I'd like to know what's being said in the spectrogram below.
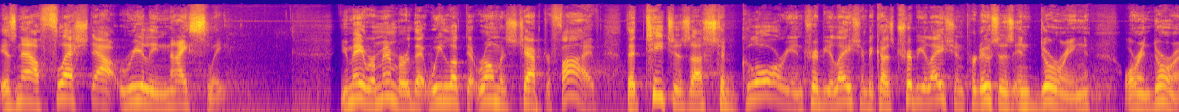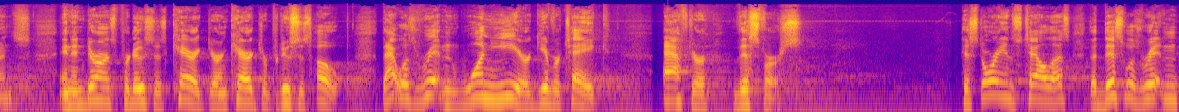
is now fleshed out really nicely. You may remember that we looked at Romans chapter 5 that teaches us to glory in tribulation because tribulation produces enduring or endurance, and endurance produces character, and character produces hope. That was written one year, give or take, after this verse. Historians tell us that this was written,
